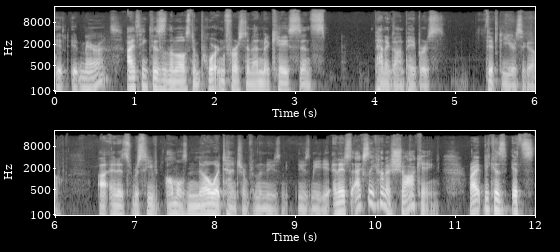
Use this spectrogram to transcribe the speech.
it, it merits? I think this is the most important First Amendment case since Pentagon Papers 50 years ago. Uh, and it's received almost no attention from the news news media, and it's actually kind of shocking, right? Because it's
